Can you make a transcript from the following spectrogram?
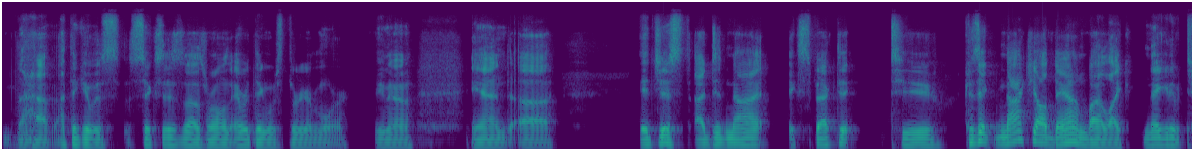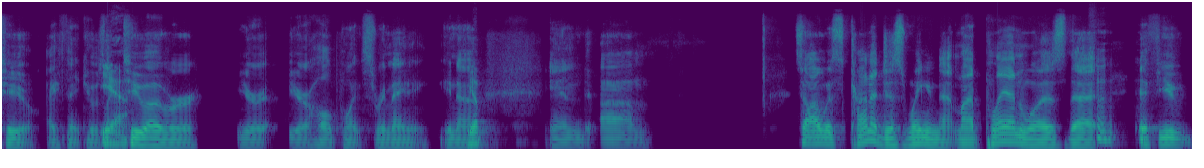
the half i think it was sixes that i was rolling everything was three or more you know and uh it just i did not expect it to because it knocked y'all down by like negative two i think it was like Yeah. two over your your whole points remaining you know Yep. and um so i was kind of just winging that my plan was that if you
